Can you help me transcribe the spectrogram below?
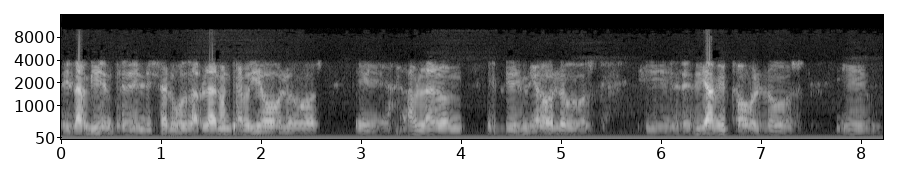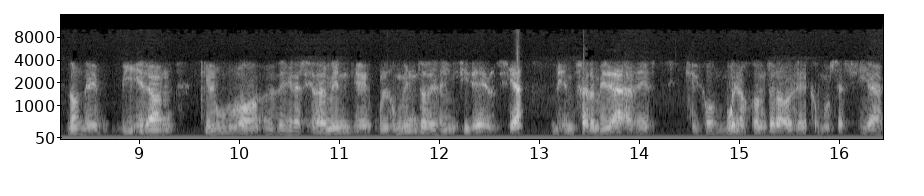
del ambiente de, salud. Hablaron cardiólogos, eh, hablaron epidemiólogos, eh, diabetólogos, eh, donde vieron que hubo desgraciadamente un aumento de la incidencia de enfermedades que con buenos controles, como se hacía,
